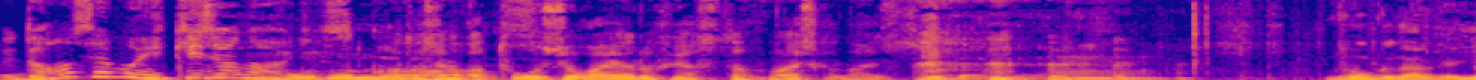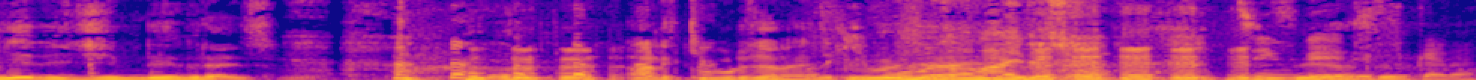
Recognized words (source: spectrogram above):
え男性も粋じゃないですか？私なんか東証がやるフェアスタッフぐらいしかないです。そうだよね。僕なんか家でジンベエぐらいですもん。あれ着物じゃないです着物じゃないでしょ。人命ですから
